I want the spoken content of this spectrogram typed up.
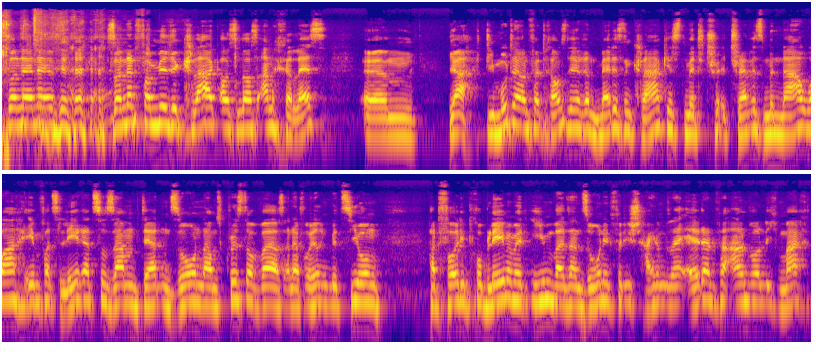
sondern, äh, sondern Familie Clark aus Los Angeles. Ähm, ja, die Mutter und Vertrauenslehrerin Madison Clark ist mit Tra Travis Menawa, ebenfalls Lehrer, zusammen. Der hat einen Sohn namens Christopher aus einer vorherigen Beziehung, hat voll die Probleme mit ihm, weil sein Sohn ihn für die Scheidung seiner Eltern verantwortlich macht.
